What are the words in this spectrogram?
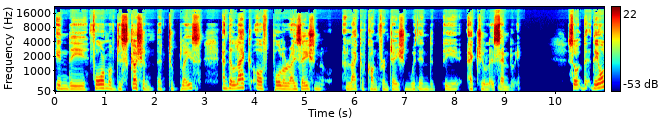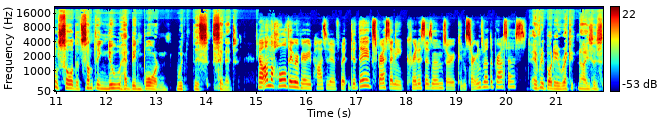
in the form of discussion that took place, and the lack of polarization, a lack of confrontation within the, the actual assembly. So th- they all saw that something new had been born with this synod. Now, on the whole, they were very positive, but did they express any criticisms or concerns about the process? Everybody recognizes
